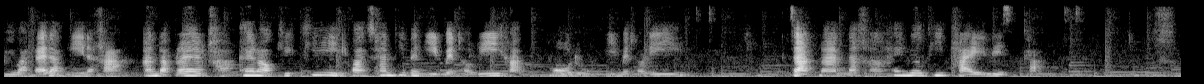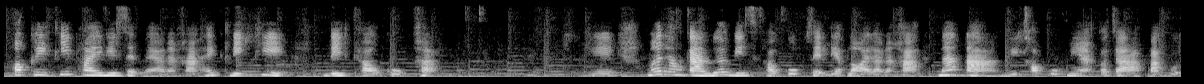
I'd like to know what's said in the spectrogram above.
B1 ได้ดังนี้นะคะ อันดับแรกค่ะ ให้เราคลิกที่ฟังก์ชันที่เป็น Inventory ค่ะ Module Inventory จากนั้นนะคะให้เลือกที่ Price List ค่ะ พอคลิกที่ Price List เสร็จแล้วนะคะ ให้คลิกที่ Discount Group ค่ะ เมื่อทำการเลือก Discount Group เสร็จเรียบร้อยแล้วนะคะ หน้าต่าง Discount Group เนี่ยก็จะปรากฏ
